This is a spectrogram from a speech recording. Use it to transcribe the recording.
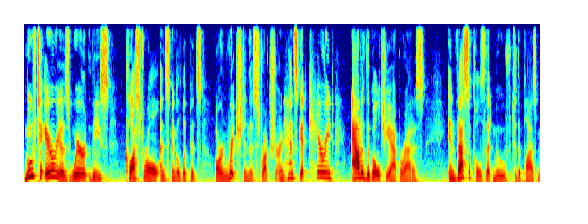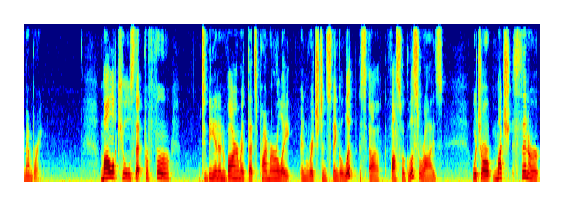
move to areas where these cholesterol and sphingolipids are enriched in this structure and hence get carried out of the Golgi apparatus in vesicles that move to the plasma membrane. Molecules that prefer to be in an environment that's primarily enriched in sphingolipids, uh, phosphoglycerides, which are much thinner,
